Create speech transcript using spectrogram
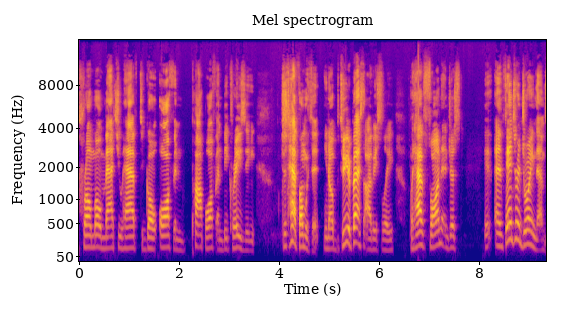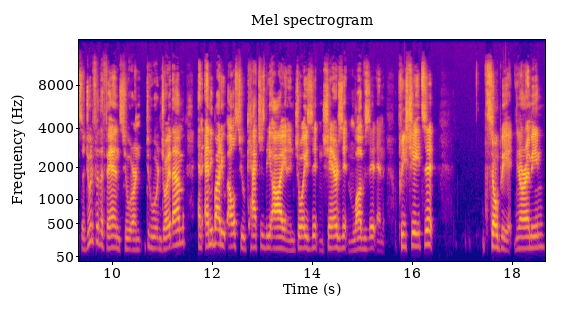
promo, match you have to go off and pop off and be crazy. Just have fun with it. You know, do your best, obviously, but have fun and just. And fans are enjoying them, so do it for the fans who are who enjoy them, and anybody else who catches the eye and enjoys it and shares it and loves it and appreciates it. So be it. You know what I mean?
